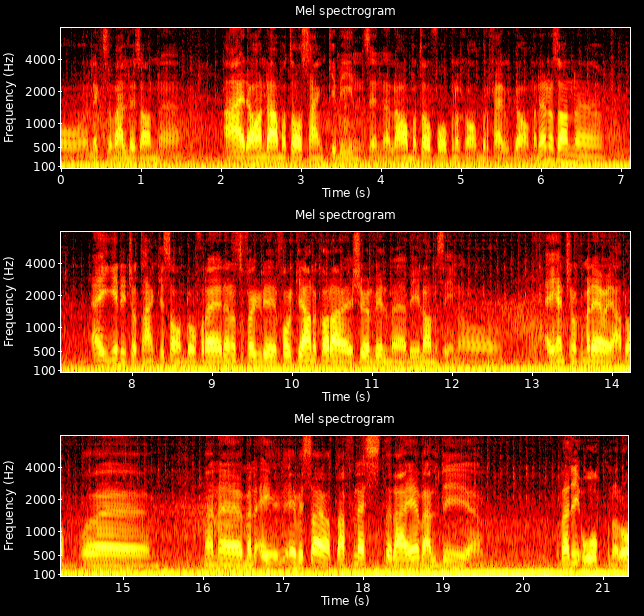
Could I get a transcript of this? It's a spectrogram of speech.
og liksom veldig sånn eh, Nei, det er han der må ta og senke bilen sin, eller han må ta og få på noen andre felger. Men det er noe sånn eh, Jeg gidder ikke å tenke sånn, da, for det, er selvfølgelig Folk gjør hva de sjøl vil med bilene sine, og jeg har ikke noe med det å gjøre, da. Og, eh, men, men jeg, jeg, vil si at de fleste de er veldig veldig åpne, da.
